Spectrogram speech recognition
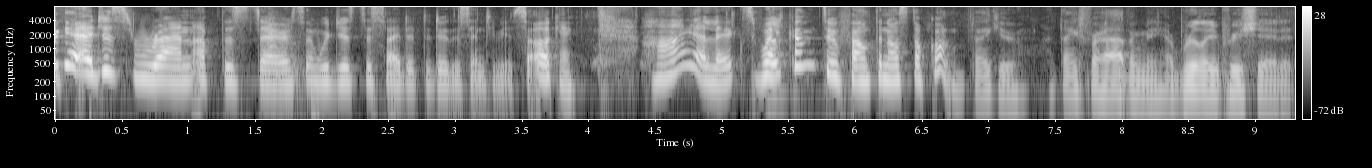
okay, I just ran up the stairs and we just decided to do this interview. So, okay. Hi, Alex. Welcome to Fountain of Stockholm. Thank you. Thanks for having me. I really appreciate it.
